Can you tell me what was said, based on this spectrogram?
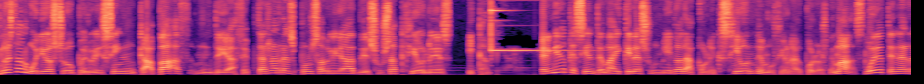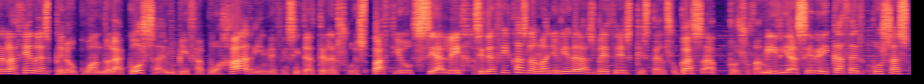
No está orgulloso, pero es incapaz de aceptar la responsabilidad de sus acciones y cambiar. El miedo que siente Michael es un miedo a la conexión emocional con los demás. Puede tener relaciones, pero cuando la cosa empieza a cuajar y necesita tener su espacio, se aleja. Si te fijas, la mayoría de las veces que está en su casa, con su familia, se dedica a hacer cosas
